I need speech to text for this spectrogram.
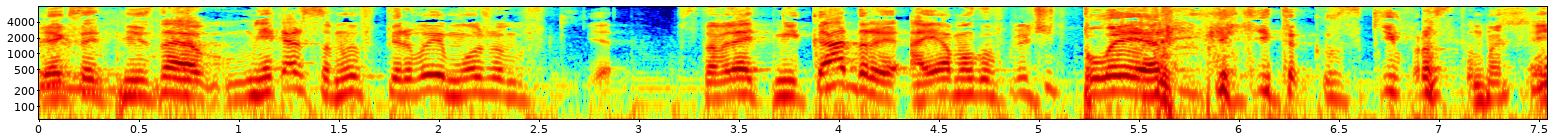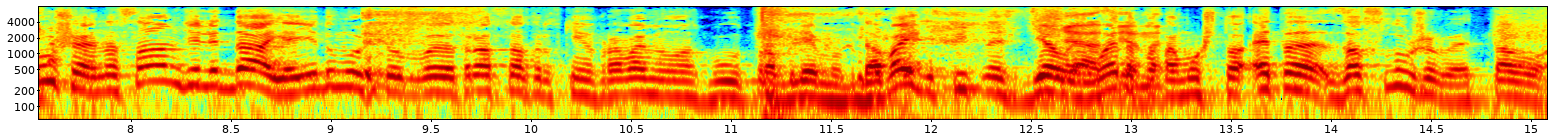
Я, кстати, не знаю, мне кажется, мы впервые можем в, вставлять не кадры, а я могу включить плеер, какие-то куски просто на Слушай, на самом деле, да, я не думаю, что в этот раз с авторскими правами у нас будут проблемы. Давай действительно сделаем Сейчас это, я потому что это заслуживает того.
